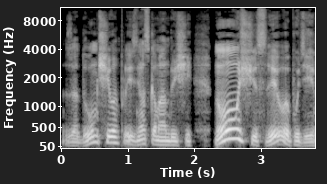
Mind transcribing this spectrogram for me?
задумчиво произнес командующий. Ну, счастливого пути.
